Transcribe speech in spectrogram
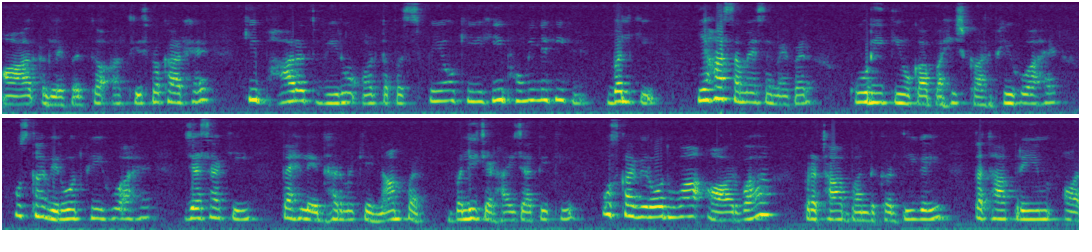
और अगले पद का अर्थ इस प्रकार है कि भारत वीरों और तपस्वियों की ही भूमि नहीं है, बल्कि यहाँ समय समय पर कुरीतियों का बहिष्कार भी हुआ है, उसका विरोध भी हुआ है। जैसा कि पहले धर्म के नाम पर बलि चढ़ाई जाती थी, उसका विरोध हुआ और वह प्रथा बंद कर दी गई, तथा प्रेम और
